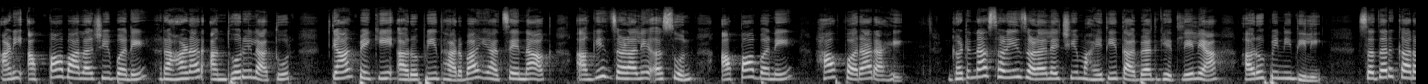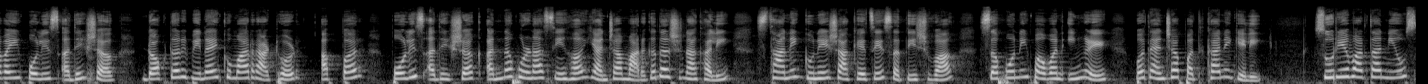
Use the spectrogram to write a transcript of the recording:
आणि आप्पा बालाजी बने राहणार अंधोरी लातूर. त्यांपैकी आरोपी धारबा याचे नाक आगीत जळाले असून आप्पा बने हा फरार आहे. घटनास्थळी जळाल्याची माहिती ताब्यात घेतलेल्या आरोपींनी दिली. सदर कारवाई पोलीस अधीक्षक डॉक्टर विनयकुमार राठोड अप्पर पोलीस अधीक्षक अन्नपूर्णा सिंह यांच्या मार्गदर्शनाखाली स्थानिक गुन्हे शाखेचे सतीश वाघ सपोनी पवन इंगळे व त्यांच्या पथकाने केली. सूर्यवार्ता न्यूज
